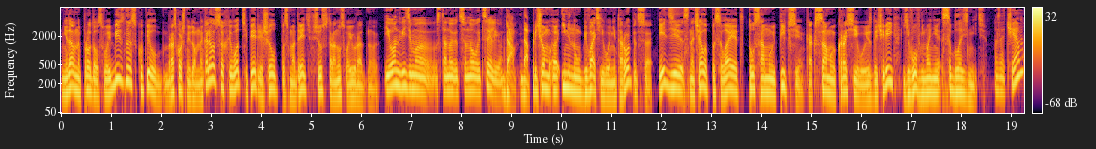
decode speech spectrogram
недавно продал свой бизнес, купил роскошный дом на колесах, и вот теперь решил посмотреть всю страну страну свою родную. И он, видимо, становится новой целью. Да, да. Причем э, именно убивать его не торопится. Эдди сначала посылает ту самую Пикси, как самую красивую из дочерей, его, внимание, соблазнить. Зачем?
